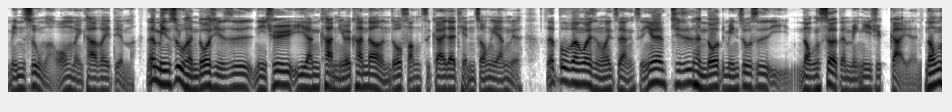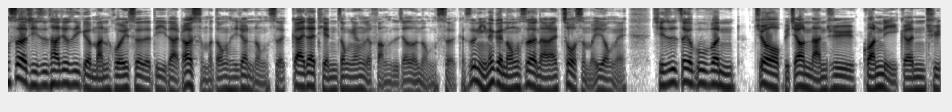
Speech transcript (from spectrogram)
民宿嘛，网美咖啡店嘛。那民宿很多，其实你去宜兰看，你会看到很多房子盖在田中央的。这部分为什么会这样子？因为其实很多民宿是以农舍的名义去盖的。农舍其实它就是一个蛮灰色的地带。到底什么东西叫农舍？盖在田中央的房子叫做农舍。可是你那个农舍拿来做什么用呢？其实这个部分。就比较难去管理跟去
